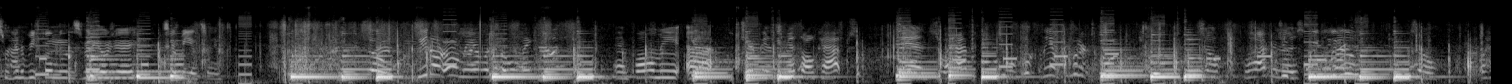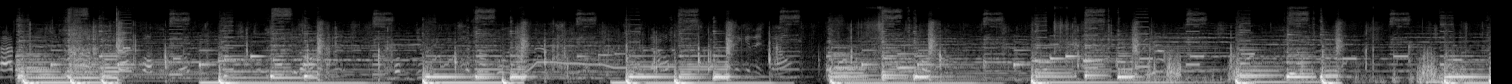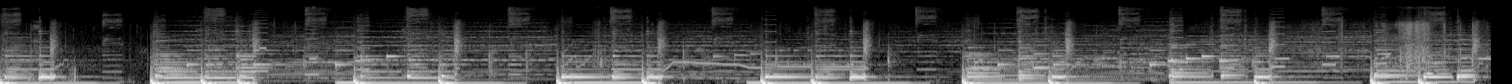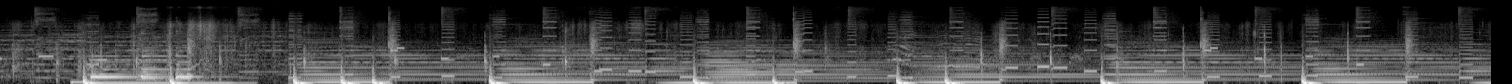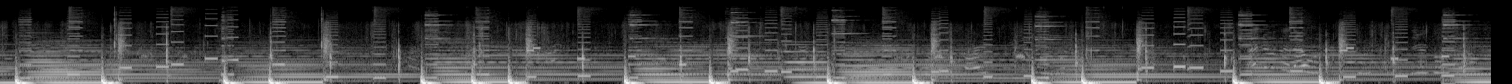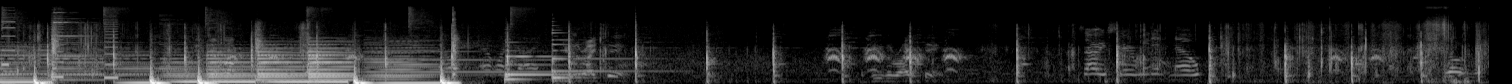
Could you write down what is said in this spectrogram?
guys, we're gonna be filming this video, Jay. It's gonna be insane. So, if you don't know me, I'm a troublemaker, and follow me at Champion Smith, all caps. And so what happened? Right thing. Do the right thing. Sorry, sir, we didn't know. Well, back towards broken.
